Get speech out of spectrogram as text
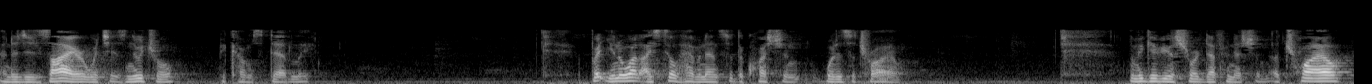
and a desire which is neutral becomes deadly. But you know what? I still haven't answered the question what is a trial? Let me give you a short definition. A trial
